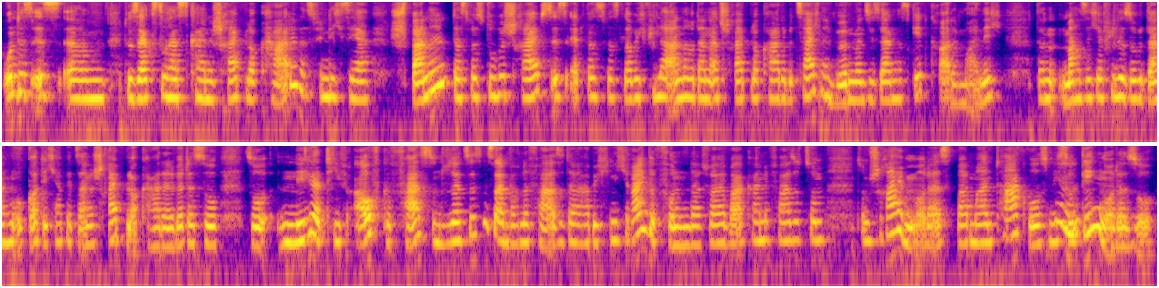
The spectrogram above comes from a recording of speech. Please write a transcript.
Und es ist, ähm, du sagst, du hast keine Schreibblockade. Das finde ich sehr spannend. Das, was du beschreibst, ist etwas, was, glaube ich, viele andere dann als Schreibblockade bezeichnen würden, wenn sie sagen, es geht gerade mal nicht. Dann machen sich ja viele so Gedanken, oh Gott, ich habe jetzt eine Schreibblockade, da wird das so, so negativ aufgefasst und du sagst, es ist einfach eine Phase, da habe ich nicht reingefunden, das war, war keine Phase zum, zum Schreiben oder es war mal ein Tag, wo es nicht hm. so ging oder so.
